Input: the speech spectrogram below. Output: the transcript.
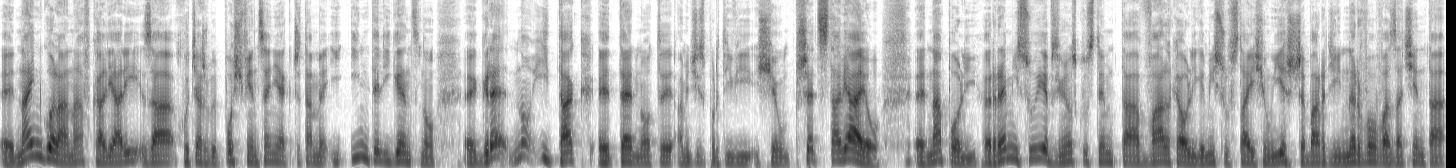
e, Naingolana w Cagliari za chociażby poświęcenie, jak czytamy, i inteligentną e, grę. No i tak te noty Amici Sportivi się przedstawiają. Napoli remisuje, w związku z tym ta walka o Ligę Mistrzów staje się jeszcze bardziej nerwowa, zacięta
